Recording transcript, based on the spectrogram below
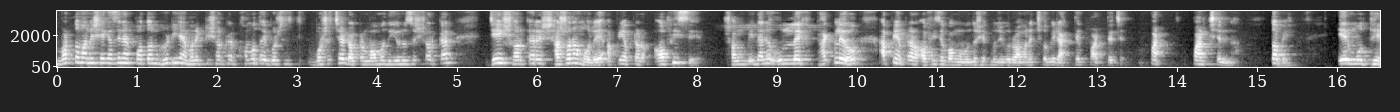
বর্তমানে শেখ হাসিনার পতন ঘটিয়ে এমন একটি সরকার ক্ষমতায় বসে, বসেছে, ডক্টর মোহাম্মদ ইউনুসের সরকার। যেই সরকারের শাসনামলে আপনি আপনার অফিসে সংবিধানে উল্লেখ থাকলেও আপনি আপনার অফিসে বঙ্গবন্ধু শেখ মুজিবুর রহমানের ছবি রাখতে পারতেছে পারছেন না। তবে এর মধ্যে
